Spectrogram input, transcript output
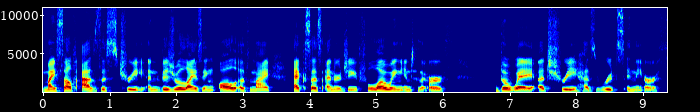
myself as this tree and visualizing all of my excess energy flowing into the earth the way a tree has roots in the earth.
